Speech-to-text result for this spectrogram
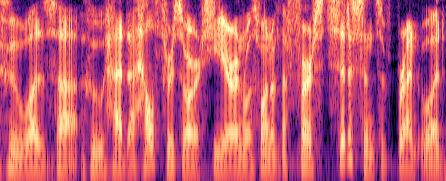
who was uh, who had a health resort here and was one of the first citizens of Brentwood,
